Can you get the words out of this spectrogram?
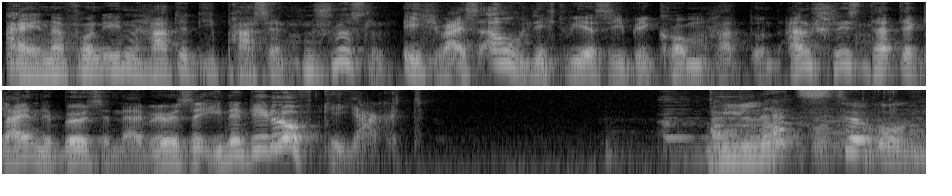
Einer von ihnen hatte die passenden Schlüssel. Ich weiß auch nicht, wie er sie bekommen hat. Und anschließend hat der kleine böse Nervöse ihn in die Luft gejagt. Die letzte Runde.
